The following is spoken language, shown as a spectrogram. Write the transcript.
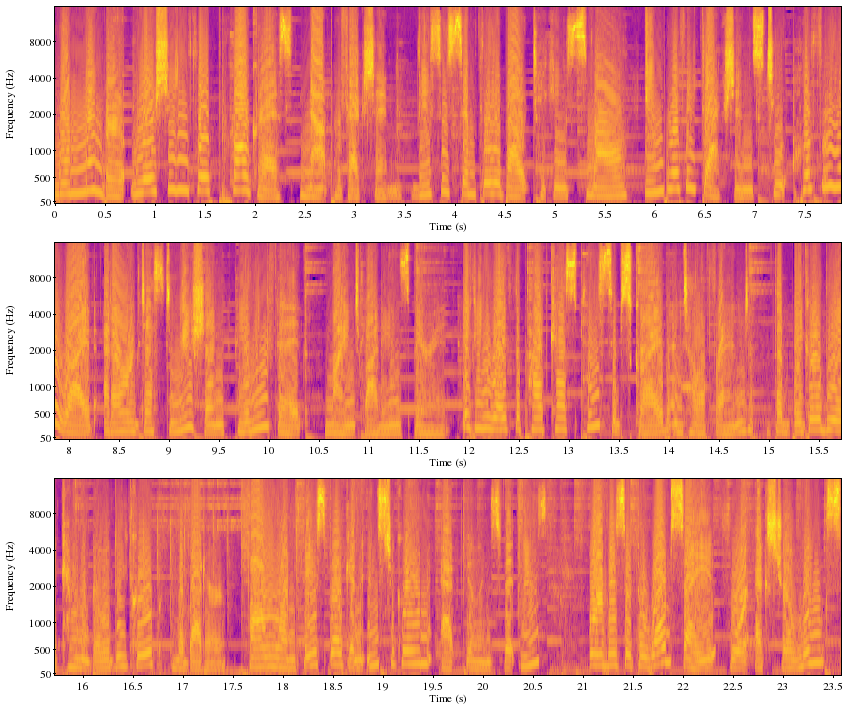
Remember, we are shooting for progress, not perfection. This is simply about taking small, imperfect actions to hopefully arrive at our destination feeling fit, mind, body, and spirit. If you like the podcast, please subscribe and tell a friend. The bigger the accountability group, the better. Follow on Facebook and Instagram at Feelings Fitness or visit the website for extra links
